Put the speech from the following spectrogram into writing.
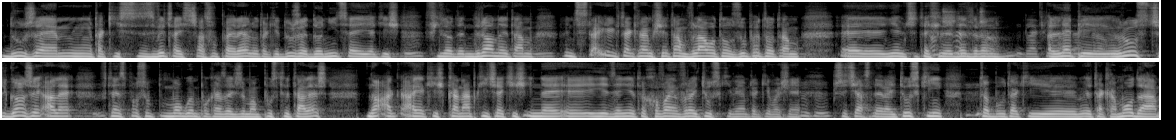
duże, mm, taki zwyczaj z czasów PRL-u, takie duże donice i jakieś filodendrony tam, więc tak jak tak nam się tam wlało tą zupę, to tam e, nie wiem, czy ten Odżywczo filodendron lepiej rósł czy gorzej, ale w ten sposób mogłem pokazać, że mam pusty talerz. No a, a jakieś kanapki czy jakieś inne e, jedzenie to chowałem w rajtuski. Miałem takie właśnie przyciasne rajtuski. To był taki, e, taka moda.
